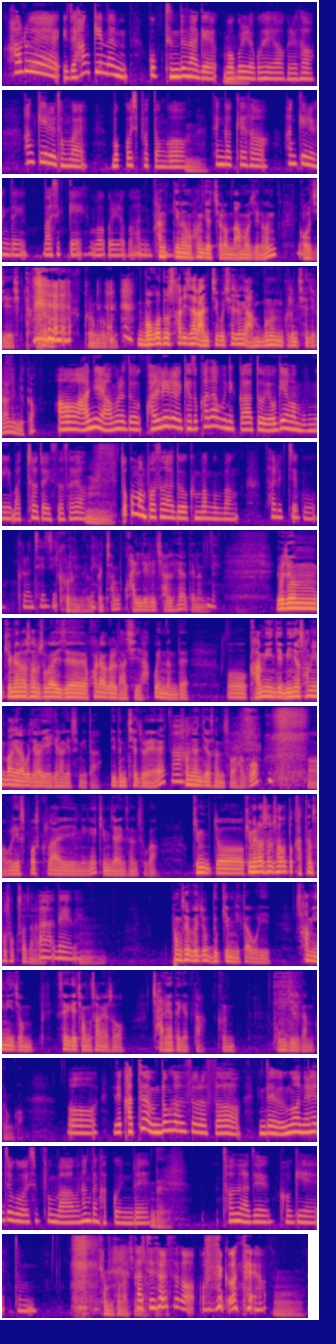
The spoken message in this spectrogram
하루에 이제 한 끼는 꼭 든든하게 음. 먹으려고 해요. 그래서 한 끼를 정말 먹고 싶었던 거 음. 생각해서 한 끼를 굉장히 맛있게 먹으려고 하는 편이에요. 한 끼는 황제처럼 나머지는 네. 거지의 식탁처럼 그런 거군요. 먹어도 살이 잘 안 찌고 체중이 안 부는 그런 체질 아닙니까? 어, 아니에요. 아무래도 관리를 계속 하다 보니까 또 여기에만 몸이 맞춰져 있어서요. 음. 조금만 벗어나도 금방금방 살이 찌고 그런 체질. 그러네요. 네. 그러니까 참 관리를 잘 해야 되는데. 네. 요즘 김연아 선수가 이제 활약을 다시 하고 있는데 어, 감히 이제 미녀 3인방이라고 제가 얘기를 하겠습니다. 리듬 체조의 아. 손현재 선수하고 어, 우리 스포츠 클라이밍의 김자인 선수가 김, 저, 김연아 선수하고 또 같은 소속사잖아요. 아, 네네. 음. 평소에 그게 좀 느낍니까? 우리 3인이 좀 세계 정상에서 잘해야 되겠다. 그런 동질감 그런 거. 어, 이제 같은 운동선수로서 굉장히 응원을 해주고 싶은 마음은 항상 갖고 있는데. 네. 저는 아직 거기에 좀. 겸손하시 같이 설 수가 없을 것 같아요. 음,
